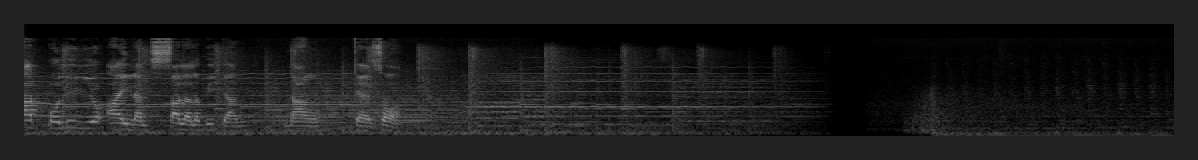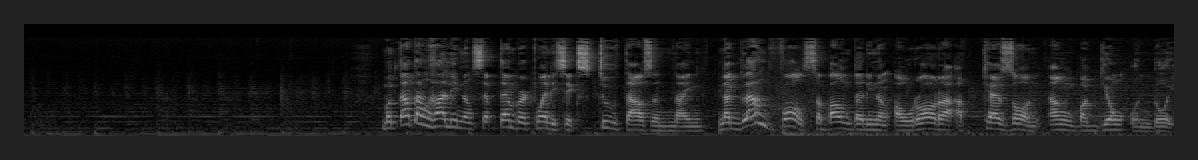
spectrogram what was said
at Polillo Islands sa lalawigan ng Quezon. Magtatanghali ng September 26, 2009, naglandfall sa boundary ng Aurora at Quezon ang bagyong Ondoy.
